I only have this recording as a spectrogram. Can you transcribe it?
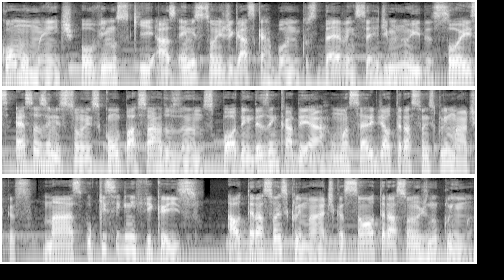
Comumente, ouvimos que as emissões de gás carbônicos devem ser diminuídas, pois essas emissões, com o passar dos anos, podem desencadear uma série de alterações climáticas. Mas o que significa isso? Alterações climáticas são alterações no clima,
